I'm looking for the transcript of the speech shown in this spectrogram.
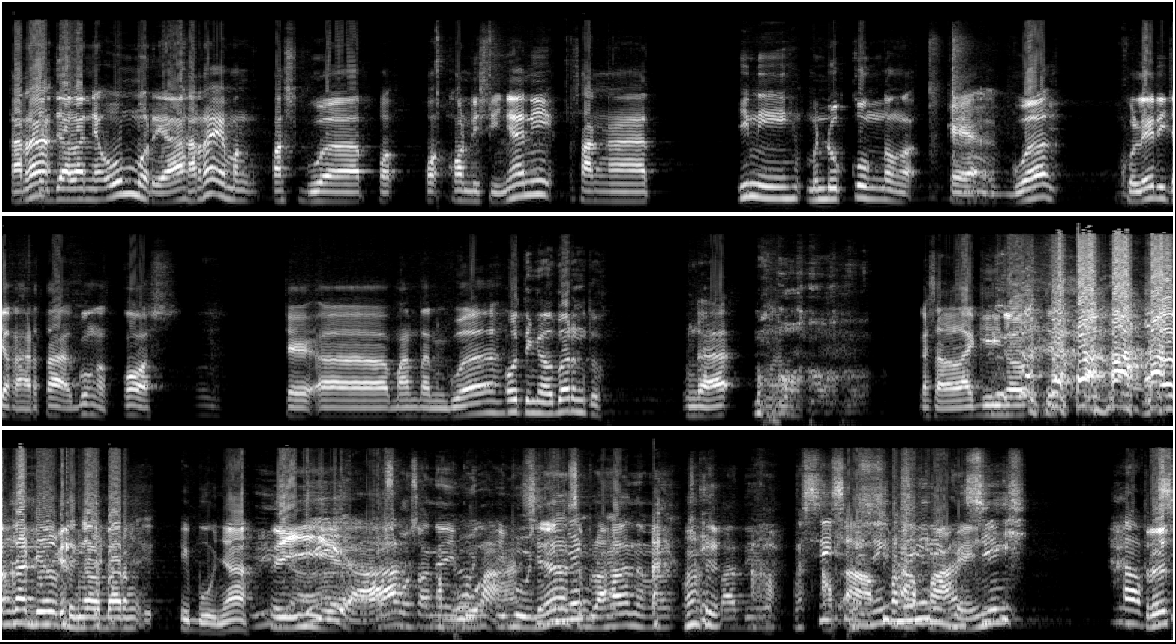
karena berjalannya umur ya. karena emang pas gua po- po- kondisinya nih sangat ini mendukung tau nggak kayak gua kuliah di Jakarta gua ngekos Hmm. Ce- eh, mantan gua oh tinggal bareng tuh. enggak nggak salah lagi Enggak enggak dia tinggal bareng ibunya. Iya. Kosannya Apa ibu, ibunya sebelahan sama tadi. Apa sih Apa ini? sih ini? Apaan sih? Apa terus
